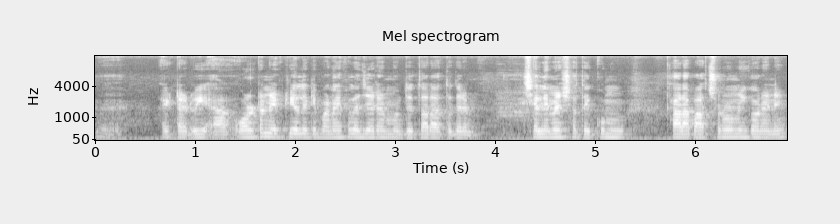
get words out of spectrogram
হ্যাঁ, একটা অল্টারনেট রিয়ালিটি বানায় ফেলে যেটার মধ্যে তারা তাদের ছেলে মেয়ের সাথে কোনো খারাপ আচরণই করে নেই।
